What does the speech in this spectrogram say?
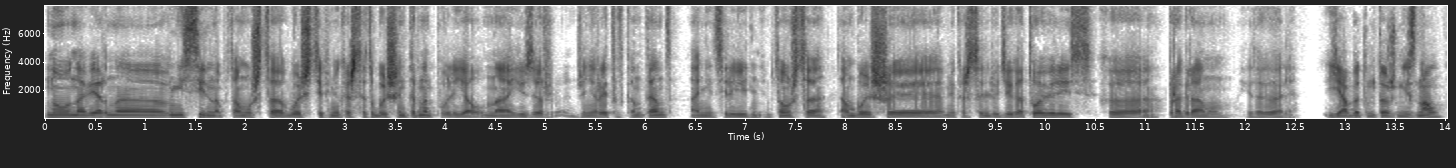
Ну, наверное, не сильно, потому что в большей степени, мне кажется, это больше интернет повлиял на user-generated content, а не телевидение. Потому что там больше, мне кажется, люди готовились к программам и так далее. Я об этом тоже не знал,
